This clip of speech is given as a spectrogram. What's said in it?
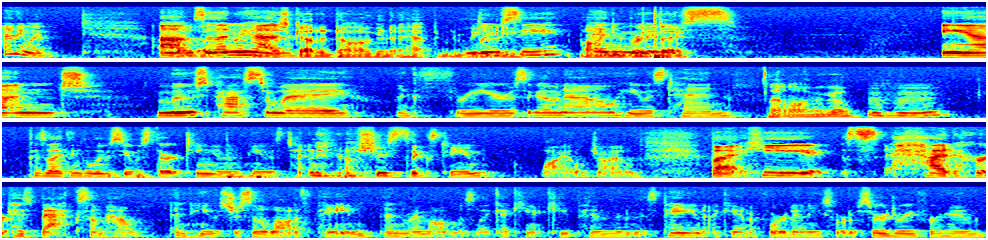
Anyway, um, Well, so then we had just got a dog and it happened to be Lucy on and your birthday. Moose. And Moose passed away like three years ago now. He was 10. not long ago. Mm-hmm. Because I think Lucy was 13 and he was 10 and now she's 16. Wild child. But he had hurt his back somehow and he was just in a lot of pain. And my mom was like, I can't keep him in this pain. I can't afford any sort of surgery for him.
